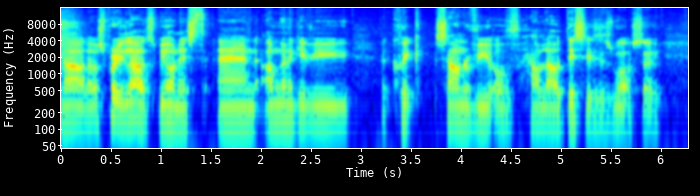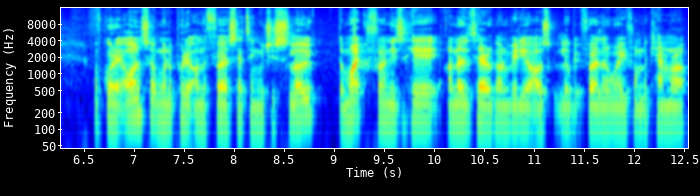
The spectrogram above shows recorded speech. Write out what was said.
Now that was pretty loud to be honest and I'm going to give you a quick sound review of how loud this is as well. So I've got it on, so I'm going to put it on the first setting, which is slow. The microphone is here. I know the Theragun video, I was a little bit further away from the camera,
